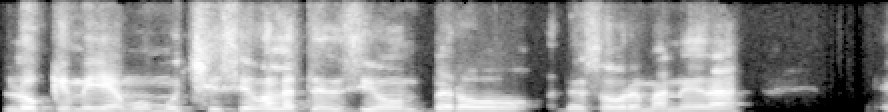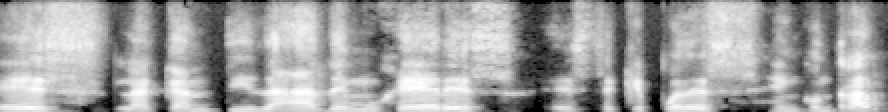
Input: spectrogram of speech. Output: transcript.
lo que me llamó muchísimo la atención, pero de sobremanera, es la cantidad de mujeres este, que puedes encontrar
